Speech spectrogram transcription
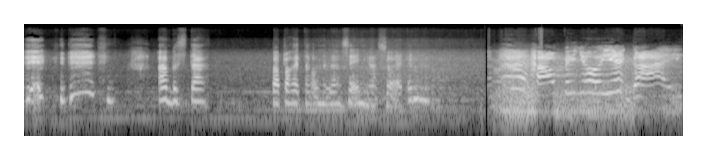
ah, basta. Papakita ko na lang sa inyo. So, eto na. Happy New Year, guys!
